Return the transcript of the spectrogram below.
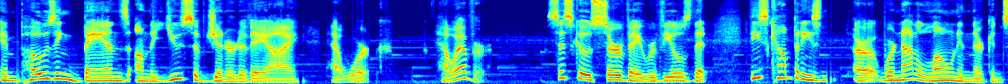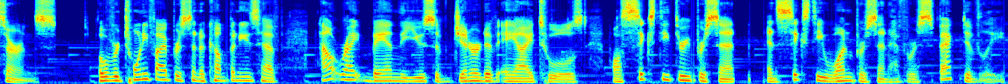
imposing bans on the use of generative AI at work. However, Cisco's survey reveals that these companies are, were not alone in their concerns. Over 25% of companies have outright banned the use of generative AI tools, while 63% and 61% have respectively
